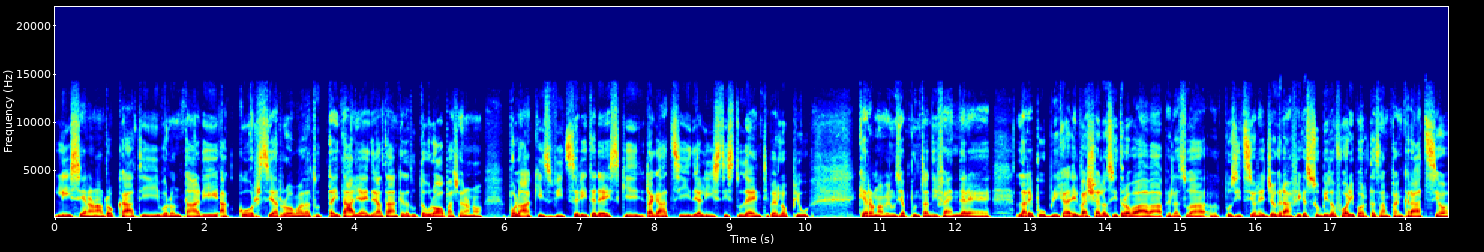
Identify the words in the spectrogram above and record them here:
lì si erano arroccati i volontari accorsi a Roma da tutta Italia, in realtà anche da tutta Europa, c'erano polacchi, svizzeri, tedeschi, ragazzi idealisti, studenti per lo più, che erano venuti appunto a difendere la Repubblica. Il vascello si trovava per la sua posizione geografica subito fuori Porta San Pancrazio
